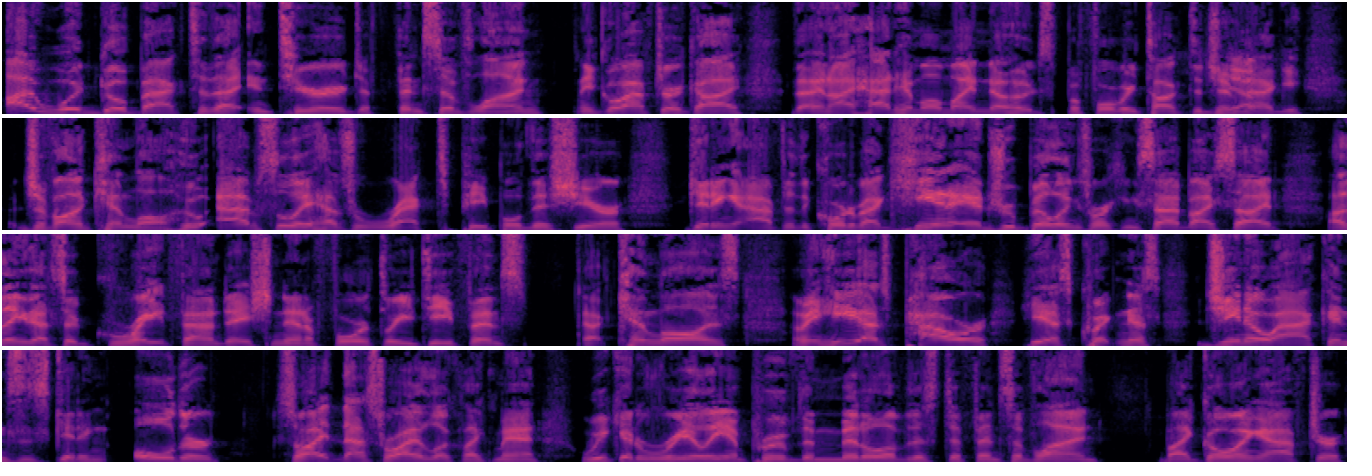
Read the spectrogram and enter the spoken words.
I would go back to that interior defensive line and go after a guy, and I had him on my notes before we talked to Jim Yep. Nagy, Javon Kinlaw, who absolutely has wrecked people this year, getting after the quarterback. He and Andrew Billings working side by side. I think that's a great foundation in a 4 3 defense. Uh, Kinlaw is, I mean, he has power, he has quickness. Geno Atkins is getting older. So I, that's where I look like, man, we could really improve the middle of this defensive line by going after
